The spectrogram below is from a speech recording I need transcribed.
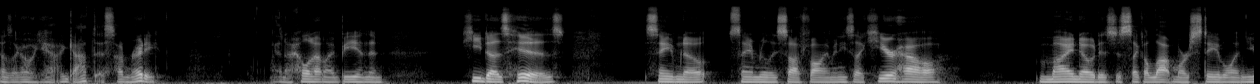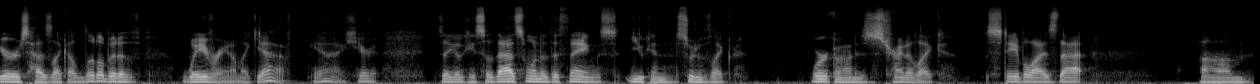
I was like, oh yeah, I got this. I'm ready. And I held out my B, and then he does his same note, same really soft volume. And he's like, hear how my note is just like a lot more stable and yours has like a little bit of wavering. I'm like, yeah, yeah, I hear it. He's like, okay, so that's one of the things you can sort of like work on is just trying to like stabilize that. Um,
